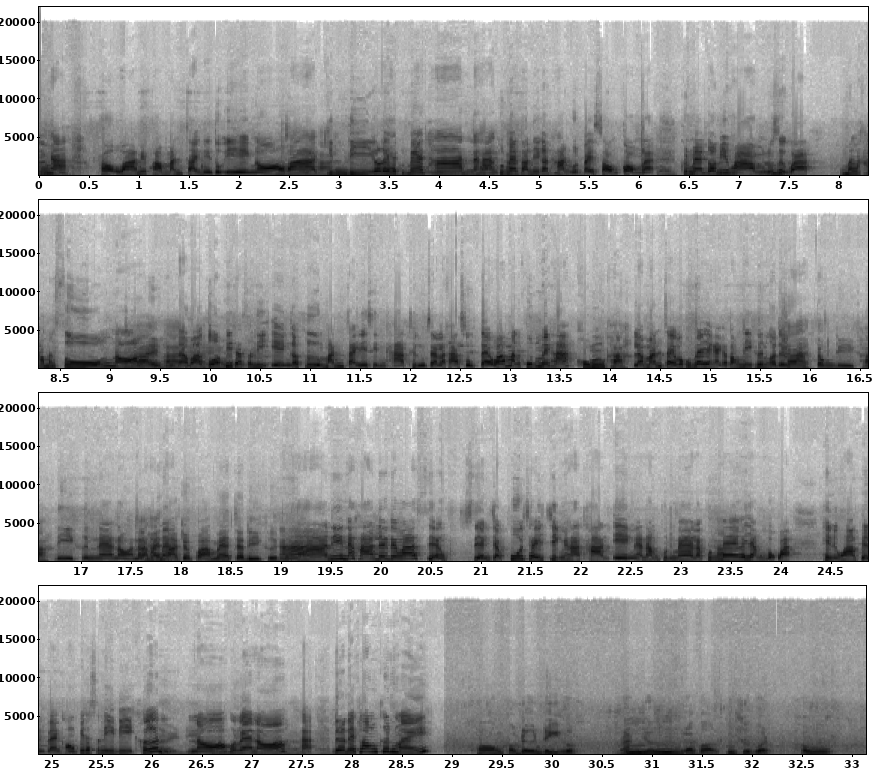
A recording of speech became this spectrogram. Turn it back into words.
มค่ะ เพราะว่ามีความมั่นใจในตัวเองเนาะว่ากินดีก็เลยให้คุณแม่ทานนะคะ คุณแม่ตอนนี้ก็ทานหมดไปสองกล่องแล้ว คุณแม่ก็มีความรู้สึกว่า มันราคามันสูงเนาะใช่ค่ะ แต่ว่าตัวพี่ทัศนีเองก็คือมั่นใจในสินค้าถึงจะราคาสูงแต่ว่ามันคุ้มไหมคะ คุ้มค่ะ แล้วมั่นใจว่าคุณแม่ยังไงก็ต้องดีขึ้นกว่าเดิม ค่ะ ต้องดีค่ะดีขึ้นแน่นอนจะนะให้คุณแม่ ทานจนกว่าแม่จะดีขึ้นอ่านะคะนี่นะคะ เรียกได้ว่าเสียงเสียงจากผู้ใช้จริงนะคะ ทานเองแนะนำคุณแม่แล้วคุณค่ะแม่ก็ยังบอกว่าเห็นความเปลี่ยนแปลงของพี่ทัศนีดีขึ้นใช่ดีเนาะขึ้นคุณแม่เนาะอ่าค่ะเดินได้คล่องขึ้นไหม ห้องเขาเดินดีกว่านั่นเยอะ อืม แล้วก็รู้สึกว่าเขา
